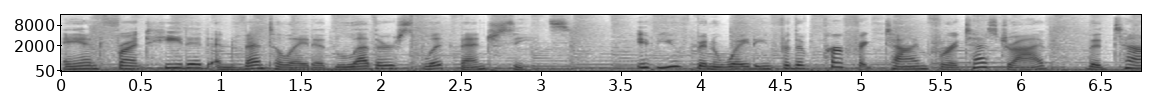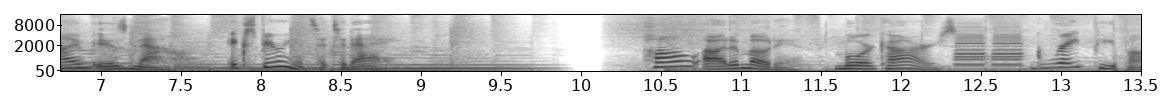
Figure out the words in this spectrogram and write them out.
and front heated and ventilated leather split bench seats. If you've been waiting for the perfect time for a test drive, the time is now. Experience it today. Hall Automotive, more cars. Great people.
